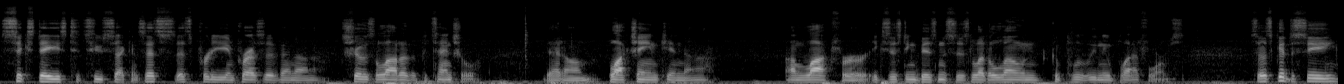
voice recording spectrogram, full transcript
six days to two seconds. That's that's pretty impressive and uh, shows a lot of the potential that um, blockchain can uh, unlock for existing businesses, let alone completely new platforms. So it's good to see.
